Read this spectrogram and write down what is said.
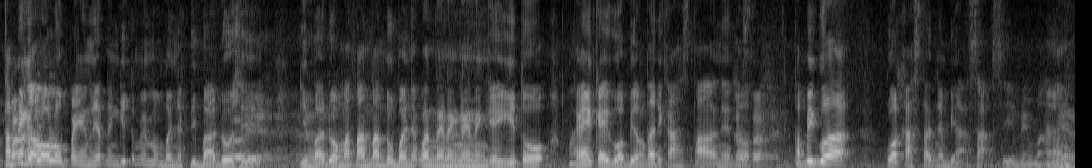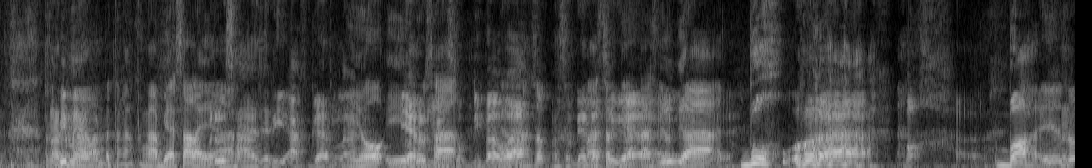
tapi kalau lo pengen lihat yang gitu memang banyak di Bado Oh, sih. iya, iya. Di Bado sama Tantan tuh banyak banget neneng-neneng kayak gitu. Makanya kayak gua bilang tadi kastanya itu. Tapi gua gua kastanya biasa sih memang. Iya, Tapi memang tengah-tengah biasa lah ya. berusaha jadi Afgan lah Yo, iya, biar berusaha masuk di bawah masuk, masuk di atas masuk juga di atas juga. Buh. Boh. bah, itu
